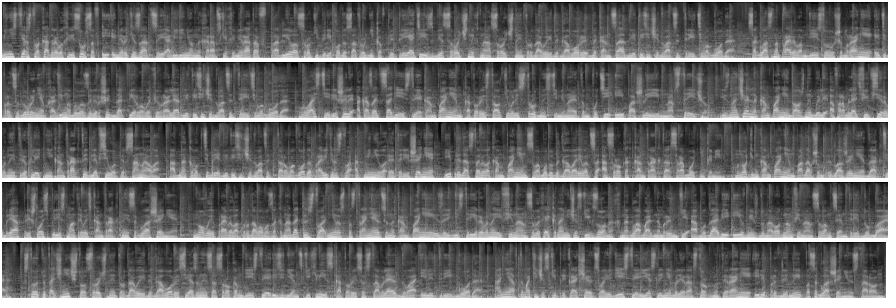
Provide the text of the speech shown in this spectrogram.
Министерство кадровых ресурсов и эмиратизации Объединенных Арабских Эмиратов продлило сроки перехода сотрудников предприятий с бессрочных на срочные трудовые договоры до конца 2023 года. Согласно правилам, действовавшим ранее, эти процедуры необходимо было завершить до 1 февраля 2023 года. Власти решили оказать содействие компаниям, которые сталкивались с трудностями на этом пути и пошли им навстречу. Изначально компании должны были оформлять фиксированные трехлетние контракты для всего персонала, однако в октябре 2022 года правительство отменило это решение и предоставило компаниям свободу договариваться о сроках контракта с работниками. Многим компаниям, подавшим предложение до октября, пришлось пересматривать контрактные соглашения. Новые правила трудового законодательства не распространяются на компании, зарегистрированные в финансовых экономических зонах, на глобальном рынке Абу-Даби и в Международном финансовом центре Дубая. Стоит уточнить, что срочные трудовые договоры связаны со сроком действия резидентских виз, которые составляют 2 или 3 три года. Они автоматически прекращают свое действие, если не были расторгнуты ранее или продлены по соглашению сторон.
